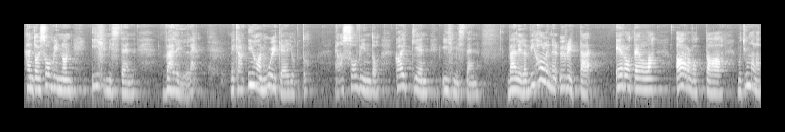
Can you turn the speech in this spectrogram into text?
Hän toi sovinnon ihmisten välille, mikä on ihan huikea juttu. Meillä on sovinto kaikkien ihmisten välillä. Vihollinen yrittää erotella, arvottaa, mutta Jumala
